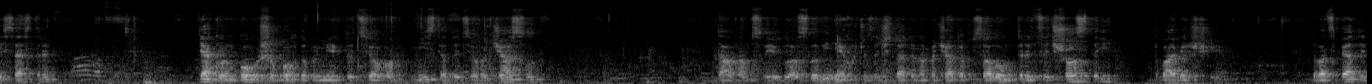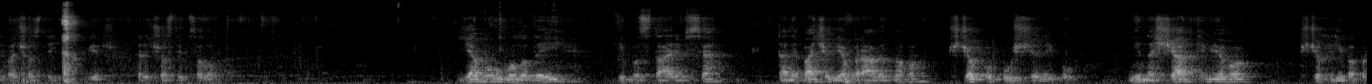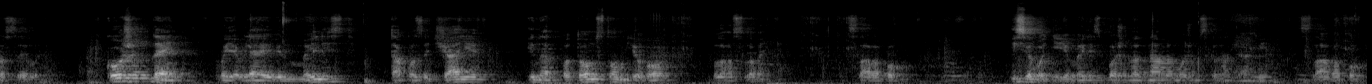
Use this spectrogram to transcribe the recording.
і сестри. Дякуємо Богу, що Бог допоміг до цього місця, до цього часу. Дав нам свої благословіння. Я хочу зачитати на початок Псалом 36, два вірші. 25 і 26 вірш. 36 псалом. Я був молодий і постарівся, та не бачив я праведного, щоб опущений був, ні нащадків його, що хліба просили. Кожен день виявляє він милість та позичає і над потомством його благословення. Слава Богу. І сьогодні є милість Божа над нами, можемо сказати Амінь. Слава Богу.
